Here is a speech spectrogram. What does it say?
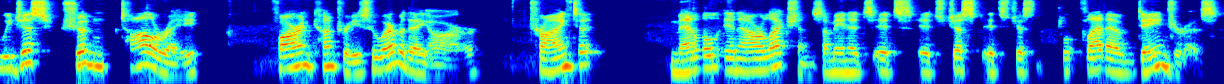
we just shouldn't tolerate foreign countries, whoever they are, trying to meddle in our elections. I mean, it's it's it's just it's just flat out dangerous.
